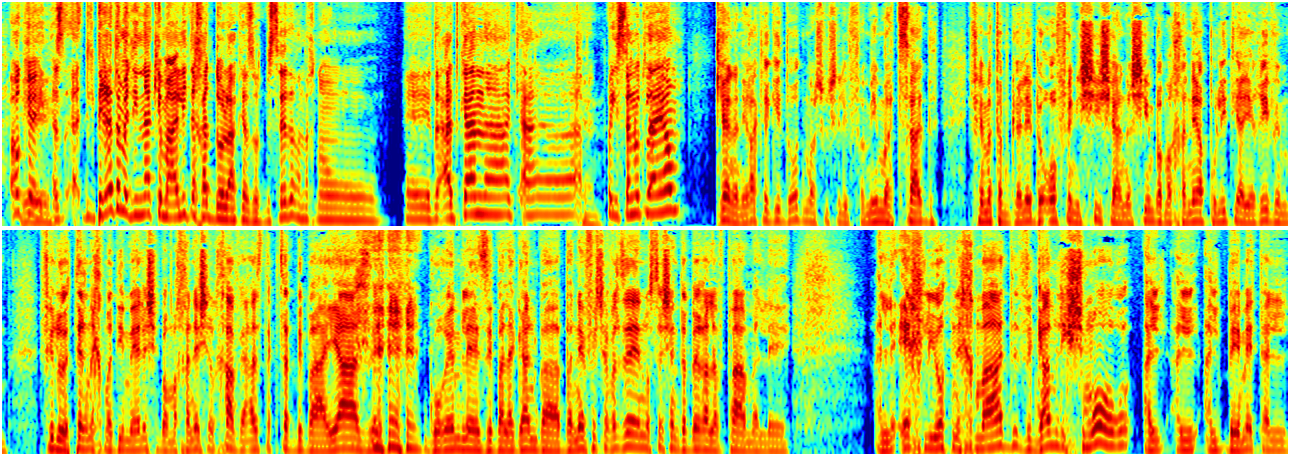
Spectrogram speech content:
אוקיי, אה, אז תראה את המדינה כמעלית אחת גדולה כזאת, בסדר? אנחנו... אה, עד כאן כן. הפייסנות להיום? כן, אני רק אגיד עוד משהו שלפעמים הצד, לפעמים אתה מגלה באופן אישי שאנשים במחנה הפוליטי היריב הם אפילו יותר נחמדים מאלה שבמחנה שלך, ואז אתה קצת בבעיה, זה גורם לאיזה בלאגן ב- בנפש, אבל זה נושא שנדבר עליו פעם, על, אה, על איך להיות נחמד, וגם לשמור על, על, על באמת על,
